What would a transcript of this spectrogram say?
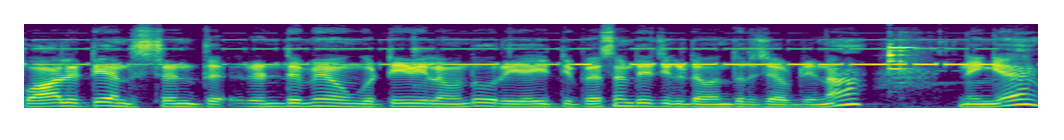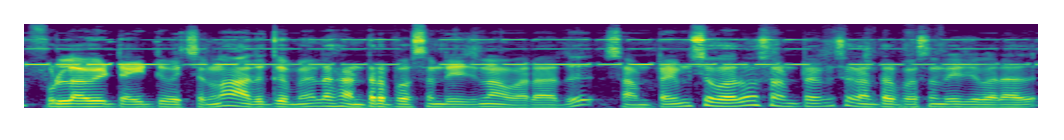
குவாலிட்டி அண்ட் ஸ்ட்ரென்த்து ரெண்டுமே உங்கள் டிவியில் வந்து ஒரு எயிட்டி பெர்சன்டேஜ் கிட்ட வந்துருச்சு அப்படின்னா நீங்கள் ஃபுல்லாகவே டைட்டு வச்சிடலாம். அதுக்கு மேலே ஹண்ட்ரட் பர்சன்டேஜ்லாம் வராது. சம்டைம்ஸ் வரும் சம்டைம்ஸ் ஹண்ட்ரட் பர்சன்டேஜ் வராது.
